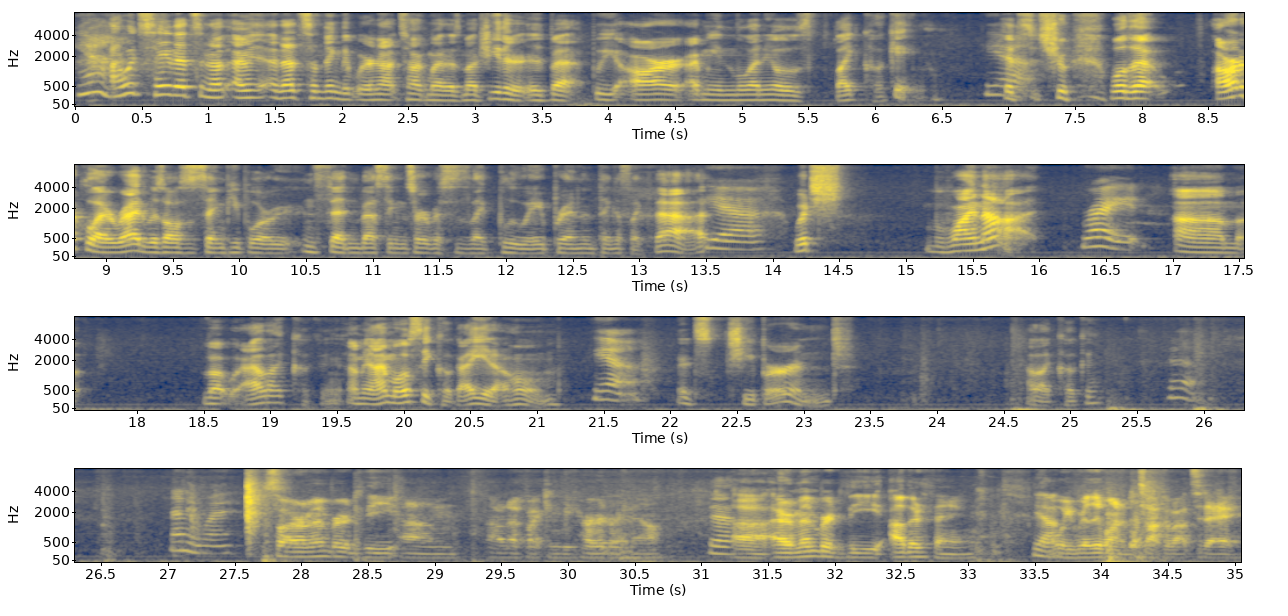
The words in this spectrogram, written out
Yeah. I would say that's another. I mean, and that's something that we're not talking about as much either. Is but we are. I mean, millennials like cooking. yeah. It's true. Well, the article I read was also saying people are instead investing in services like Blue Apron and things like that. yeah. Which, why not? Right. Um, but I like cooking. I mean, I mostly cook. I eat at home. Yeah. It's cheaper and I like cooking. Yeah. Anyway. So I remembered the. Um, I don't know if I can be heard right now. Yeah. Uh, I remembered the other thing yeah. that we really wanted to talk about today,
